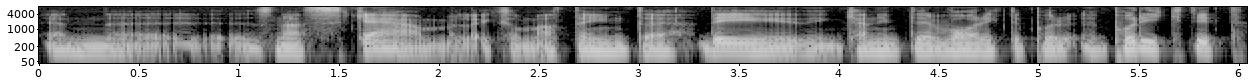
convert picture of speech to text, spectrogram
en eh, sån här scam, liksom, att det inte, det kan inte vara riktigt på, på riktigt.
